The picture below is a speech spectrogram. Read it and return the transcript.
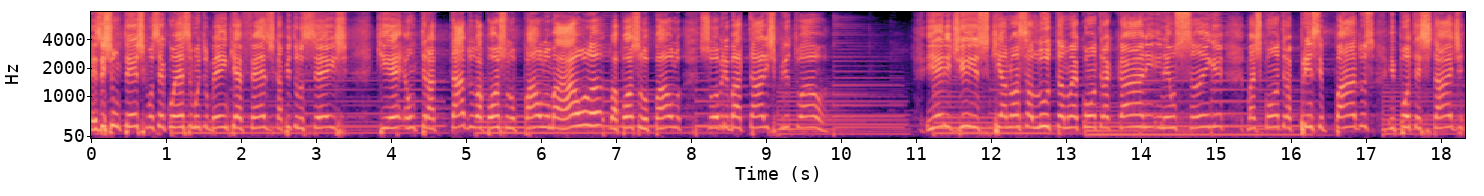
Existe um texto que você conhece muito bem, que é Efésios capítulo 6, que é um tratado do apóstolo Paulo, uma aula do apóstolo Paulo sobre batalha espiritual. E ele diz que a nossa luta não é contra a carne e nem o sangue, mas contra principados e potestade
